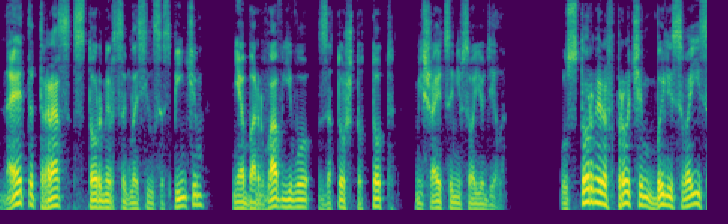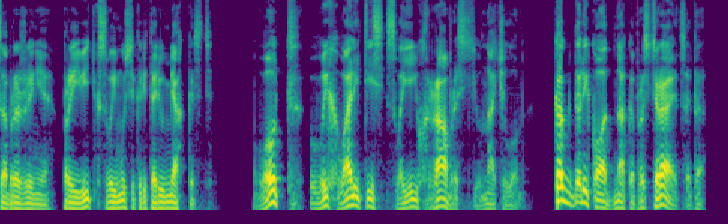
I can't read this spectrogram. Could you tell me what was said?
На этот раз Стормер согласился с Пинчем, не оборвав его за то, что тот мешается не в свое дело. У Стормера, впрочем, были свои соображения проявить к своему секретарю мягкость. «Вот вы хвалитесь своей храбростью», — начал он. Как далеко, однако, простирается эта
